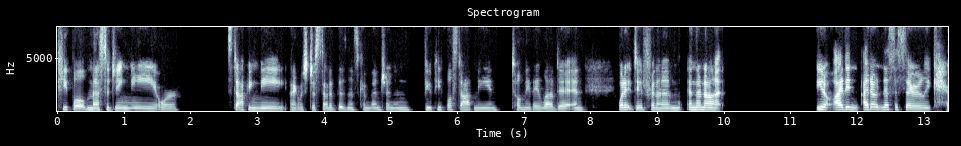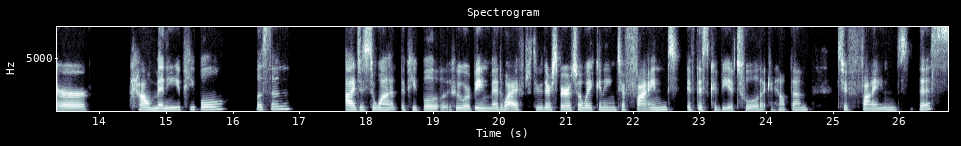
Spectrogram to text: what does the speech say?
people messaging me or stopping me. I was just at a business convention and a few people stopped me and told me they loved it and what it did for them. And they're not, you know, I didn't, I don't necessarily care how many people listen. I just want the people who are being midwifed through their spiritual awakening to find if this could be a tool that can help them to find this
